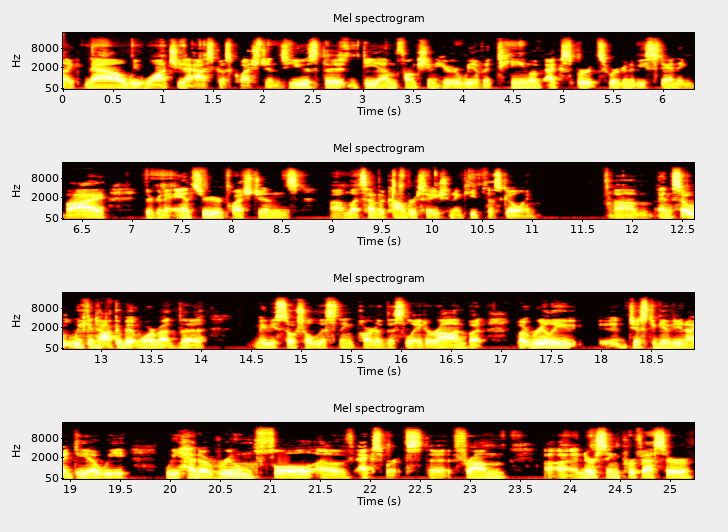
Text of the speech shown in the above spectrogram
like now we want you to ask us questions. Use the dm function here. We have a team of experts who are going to be standing by. They're going to answer your questions. Um, let's have a conversation and keep this going. Um, and so we can talk a bit more about the maybe social listening part of this later on but but really uh, just to give you an idea we we had a room full of experts the from uh, a nursing professor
